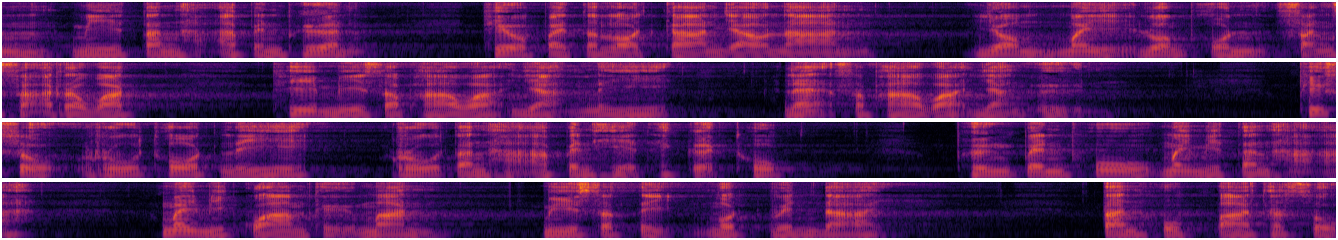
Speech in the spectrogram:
ลมีตัณหาเป็นเพื่อน เที่ยวไปตลอดการยาวนาน ย่อมไม่ล่วงพ้นสังสารวัฏที่มีสภาวะอย่างนี้ และสภาวะอย่างอื่น ภิกษุรู้โทษนี้ รู้ตัณหาเป็นเหตุให้เกิดทุกข์ พึงเป็นผู้ไม่มีตัณหา ไม่มีความถือมั่น มีสติงดเว้นได้ ตันหุปปาทสู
